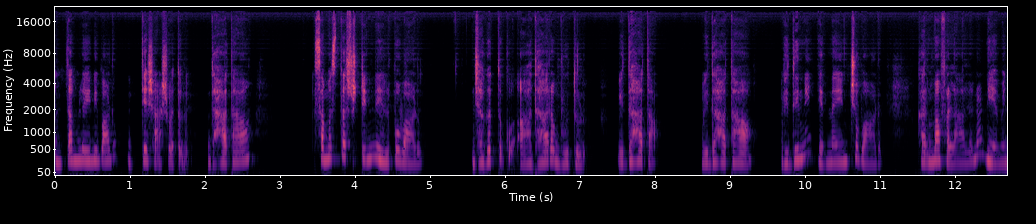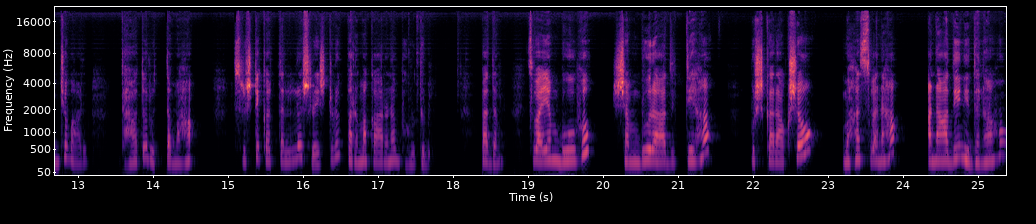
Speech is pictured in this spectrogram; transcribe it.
అంతం లేనివాడు నిత్య శాశ్వతుడు. ధాత సమస్త సృష్టిని నిలుపువాడు. జగత్తుకు ఆధారభూతుడు. విధాత విధాత విధిని నిర్ణయించువాడు. కర్మఫలాలను నియమించువాడు. ధాతురుత్తమ. సృష్టికర్తలలో శ్రేష్ఠుడు పరమకారణభూతుడు. పదం. స్వయంభూ శంభురాదిత్య పుష్కరాక్షో మహస్వన అనాదినిధన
